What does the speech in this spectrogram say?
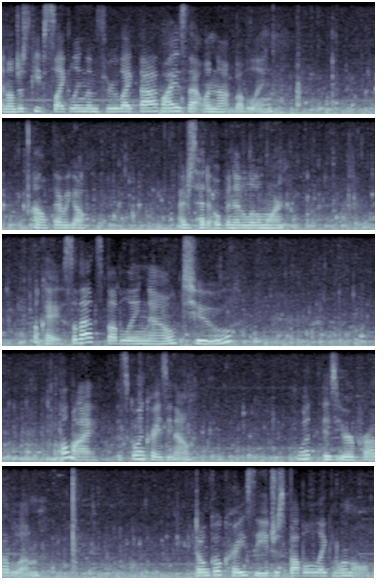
And I'll just keep cycling them through like that. Why is that one not bubbling? Oh, there we go. I just had to open it a little more. Okay, so that's bubbling now too. Oh my, it's going crazy now. What is your problem? Don't go crazy, just bubble like normal.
